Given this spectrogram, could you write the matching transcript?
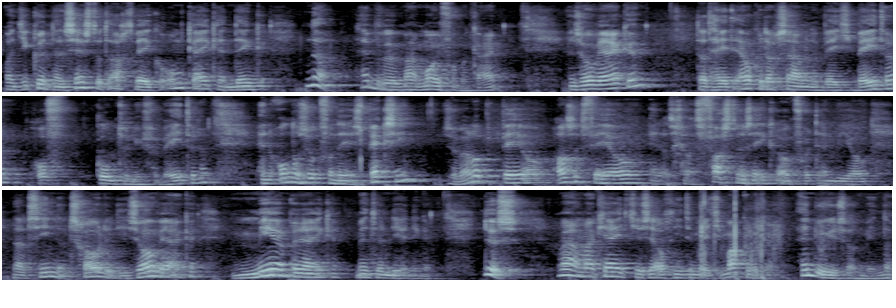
Want je kunt na zes tot acht weken omkijken en denken, nou, hebben we maar mooi voor elkaar. En zo werken, dat heet elke dag samen een beetje beter of continu verbeteren. En onderzoek van de inspectie, zowel op het PO als het VO, en dat geldt vast en zeker ook voor het MBO, laat zien dat scholen die zo werken meer bereiken met hun leerlingen. Dus, waarom maak jij het jezelf niet een beetje makkelijker en doe je eens wat minder?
